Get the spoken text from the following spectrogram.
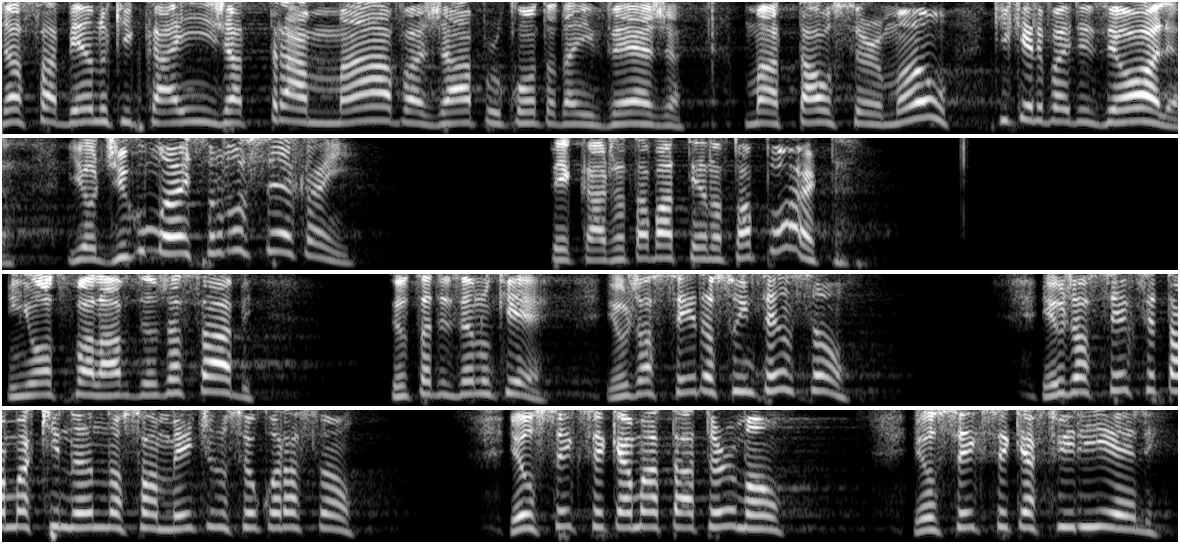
já sabendo que Caim já tramava já por conta da inveja matar o seu irmão, o que, que ele vai dizer? Olha, e eu digo mais para você, Caim, o pecado já está batendo na tua porta. Em outras palavras, Deus já sabe. Deus está dizendo o quê? Eu já sei da sua intenção. Eu já sei o que você está maquinando na sua mente e no seu coração. Eu sei que você quer matar teu irmão. Eu sei que você quer ferir ele.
